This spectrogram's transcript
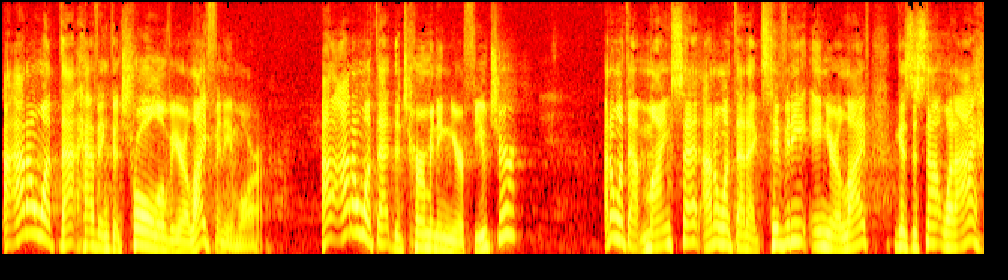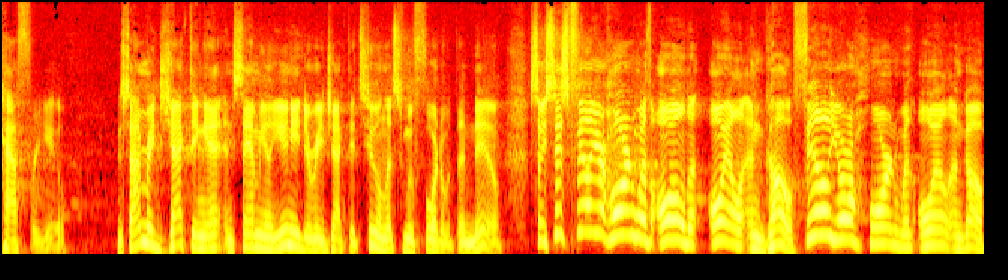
I don't want that having control over your life anymore. I don't want that determining your future. I don't want that mindset. I don't want that activity in your life because it's not what I have for you. So I'm rejecting it, and Samuel, you need to reject it too, and let's move forward with the new. So he says, Fill your horn with oil, oil and go. Fill your horn with oil and go.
